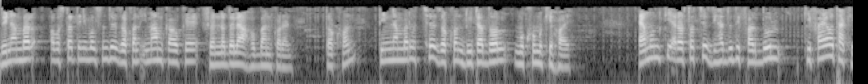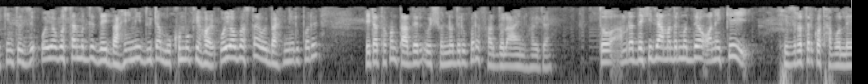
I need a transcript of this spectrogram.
দুই নাম্বার অবস্থা তিনি বলছেন যে, যখন ইমাম কাউকে সৈন্য দলে আহ্বান করেন, তখন তিন নাম্বার হচ্ছে যখন দুইটা দল মুখোমুখি হয়। এমনকি এর অর্থ হচ্ছে জিহাদ যদি ফারদুল কিফায়াও থাকে, কিন্তু ওই অবস্থার মধ্যে যেই বাহিনী দুইটা মুখোমুখি হয়, ওই অবস্থায় ওই বাহিনীর উপরে, এটা তখন তাদের, ওই সৈন্যদের উপরে ফারদুল আইন হয়ে যায়। তো আমরা দেখি যে আমাদের মধ্যে অনেকেই হিজরতের কথা বলে,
